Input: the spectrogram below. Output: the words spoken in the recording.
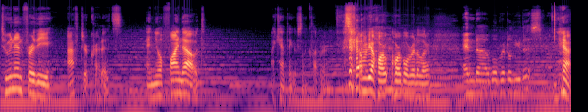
Tune in for the after credits, and you'll find out. I can't think of something clever. I'm going to be a hor- horrible riddler. and uh, we'll riddle you this. Yeah.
